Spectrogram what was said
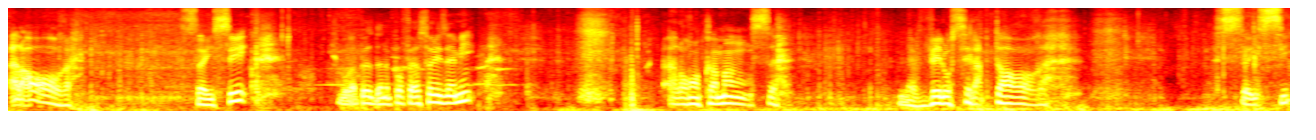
Alors, ça ici, je vous rappelle de ne pas faire ça, les amis. Alors, on commence le Vélociraptor. Ça ici,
